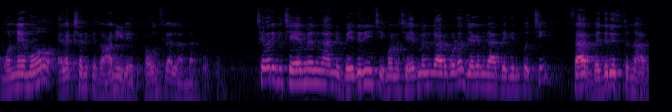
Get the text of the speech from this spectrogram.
మొన్నేమో ఎలక్షన్కి రానిలేదు కౌన్సిలర్లు అందరు పోతే. చివరికి చైర్మన్ గారిని బెదిరించి మన చైర్మన్ గారు కూడా జగన్ గారి దగ్గరికి వచ్చి సార్ బెదిరిస్తున్నారు.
